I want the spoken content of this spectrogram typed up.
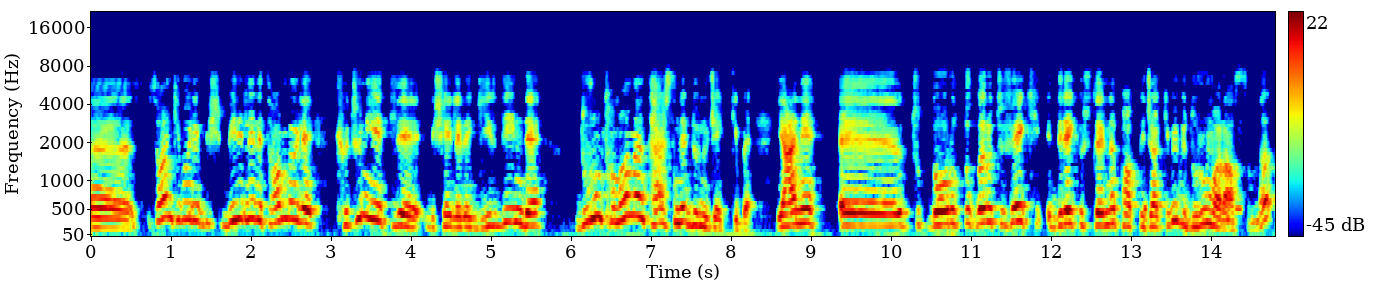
e, sanki böyle bir, birileri tam böyle kötü niyetli bir şeylere girdiğinde durum tamamen tersine dönecek gibi. Yani e, doğrulttukları tüfek direkt üstlerine patlayacak gibi bir durum var aslında.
